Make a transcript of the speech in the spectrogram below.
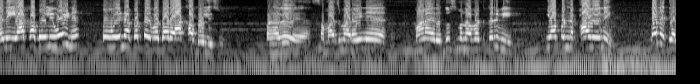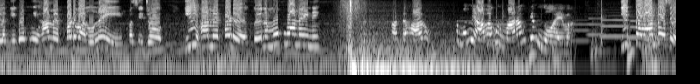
અને એ આખા બોલી હોય ને તો હું એના કરતા વધારે આખા બોલીશું. પણ હવે સમાજમાં રહીને માણાએ દુશ્મનાવટ કરવી એ આપણને ફાવે નહીં. બને ત્યાં લગી કોકની સામે પડવાનું નહીં. પછી જો ઈ સામે પડે તો એને મૂકવા નહીં. હા તો હારું. મમ્મી આવા ગુણ મારા કેમ નો આવ્યા? ઈ તો વાંધો છે.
